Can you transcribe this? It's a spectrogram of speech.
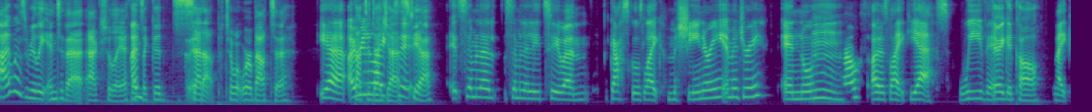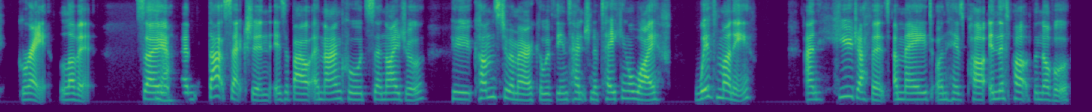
I was really into that actually. I think it's a good setup to what we're about to, yeah i really liked it. Yeah. it's similar similarly to um gaskell's like machinery imagery in north Mm, south. I was like yes weaving very good call. like great. Love it so Yeah. um, that section is about a man called sir nigel who comes to america with the intention of taking a wife with money and huge efforts are made on his part in this part of the novel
